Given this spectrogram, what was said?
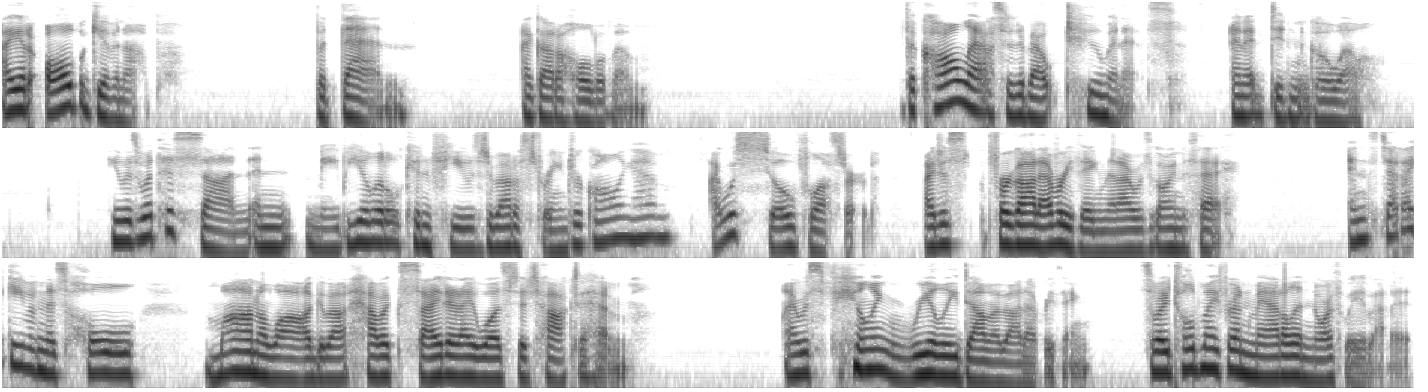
I had all but given up. But then I got a hold of him. The call lasted about two minutes, and it didn't go well. He was with his son and maybe a little confused about a stranger calling him. I was so flustered. I just forgot everything that I was going to say. Instead, I gave him this whole monologue about how excited I was to talk to him. I was feeling really dumb about everything, so I told my friend Madeline Northway about it.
